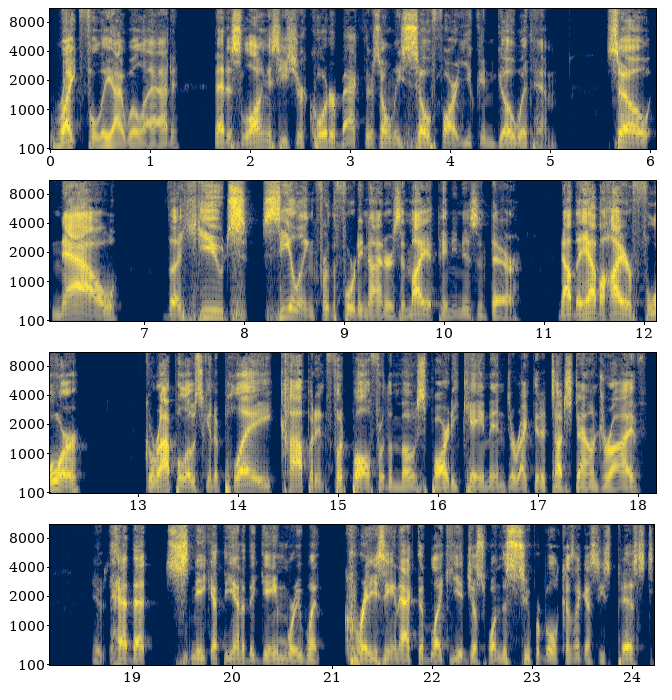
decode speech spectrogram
rightfully, I will add, that as long as he's your quarterback, there's only so far you can go with him. So now the huge ceiling for the 49ers, in my opinion, isn't there. Now they have a higher floor. Garoppolo's going to play competent football for the most part. He came in, directed a touchdown drive, you know, had that sneak at the end of the game where he went crazy and acted like he had just won the Super Bowl because I guess he's pissed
